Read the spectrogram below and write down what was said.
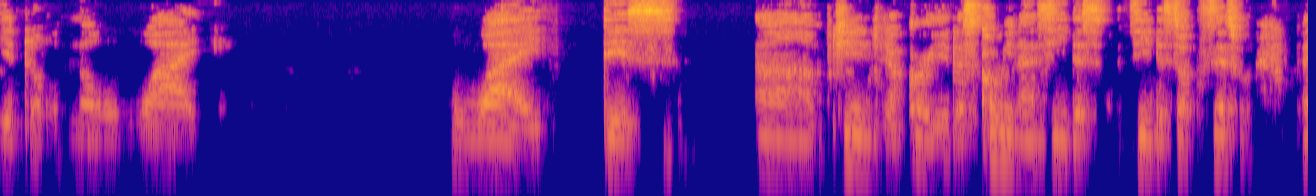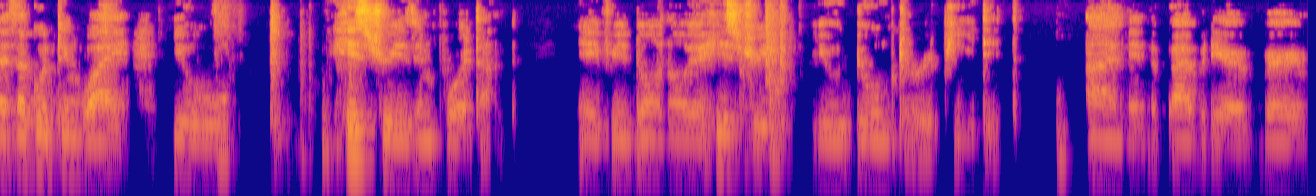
you don't know why why this um change occur. You just come in and see this see the successful. That's a good thing why you history is important. If you don't know your history, you doomed to repeat it. And in the Bible there are very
